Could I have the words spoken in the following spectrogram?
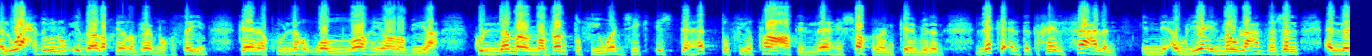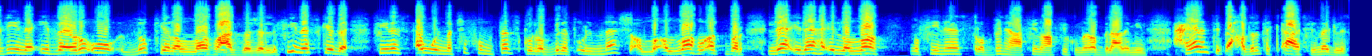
الواحد منهم إذا لقي ربيع بن خسيم كان يقول له والله يا ربيع كلما نظرت في وجهك اجتهدت في طاعة الله شهرا كاملا. لك أن تتخيل فعلا إن أولياء المولى عز وجل الذين إذا رؤوا ذكر الله عز وجل. في ناس كده في ناس أول ما تشوفهم تذكر ربنا تقول ما شاء الله الله أكبر لا إله إلا الله. وفي ناس ربنا يعافينا ويعافيكم يا رب العالمين. أحيانا تبقى حضرتك قاعد في مجلس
